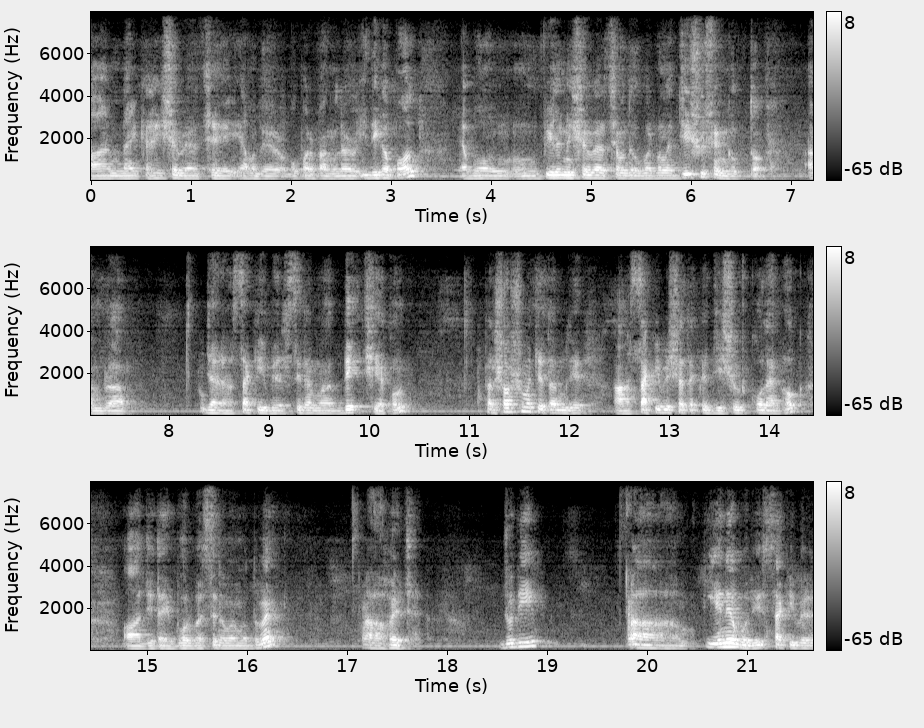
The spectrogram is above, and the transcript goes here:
আর নায়িকা হিসেবে আছে আমাদের ওপার বাংলার ইদিকা পল এবং ভিলেন হিসেবে আছে আমাদের ওপার বাংলার যিশু সেনগুপ্ত। আমরা যারা সাকিবের সিনেমা দেখছি এখন, তারা সবসময় চেতাম যে সাকিবের সাথে একটা যিশুর কোল্যাব হোক। যেটা এই বরবাদ সিনেমার মাধ্যমে হয়েছে। যদি ইয়ে নিয়ে বলি, সাকিবের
